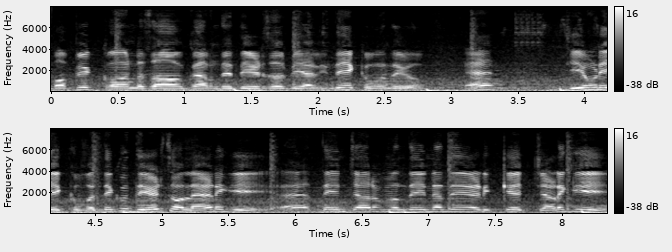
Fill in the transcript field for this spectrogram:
ਬਾਬੇ ਕੰਨ ਸਾਫ਼ ਕਰਨ ਦੇ 150 ਰੁਪਿਆ ਲੈਂਦੇ ਇੱਕ ਬੰਦੇ ਕੋ ਹੈ? ਜੇ ਹੁਣ ਇੱਕ ਬੰਦੇ ਕੋ 150 ਲੈਣਗੇ ਤਿੰਨ ਚਾਰ ਬੰਦੇ ਇਹਨਾਂ ਦੇ ਅੜਕੇ ਚੜ ਗਏ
